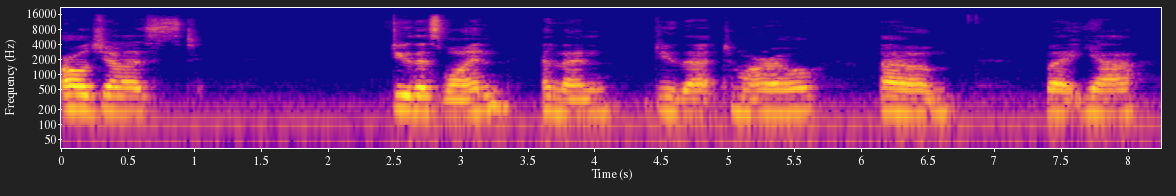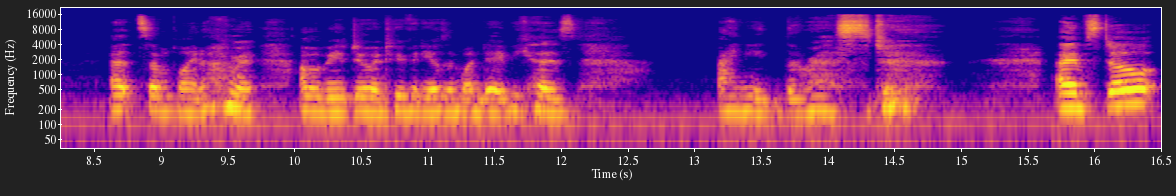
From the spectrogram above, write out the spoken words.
I'll just do this one and then do that tomorrow. Um, but yeah, at some point I'm gonna, I'm gonna be doing two videos in one day because I need the rest. I'm still,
